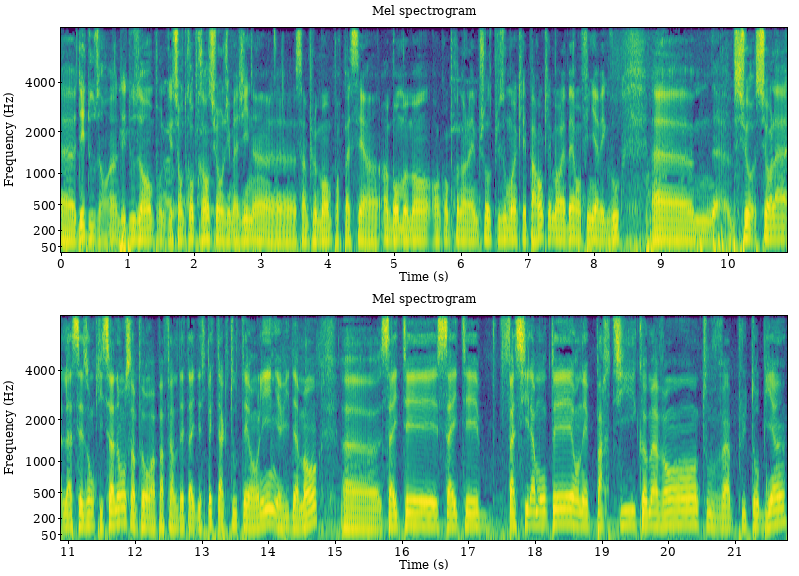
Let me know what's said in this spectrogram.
euh, dès 12 ans, hein, dès 12 ans pour une question de compréhension, j'imagine, hein, euh, simplement pour passer un, un, bon moment en comprenant la même chose plus ou moins que les parents. Clément Lebert, on finit avec vous euh, sur sur la, la saison qui s'annonce. Un peu, on va pas faire le détail des spectacles, tout est en ligne évidemment. Euh, ça a été ça a été facile à monter, on est parti comme avant, tout va plutôt bien.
